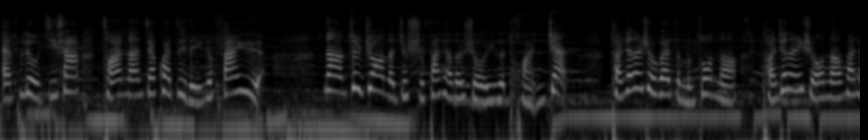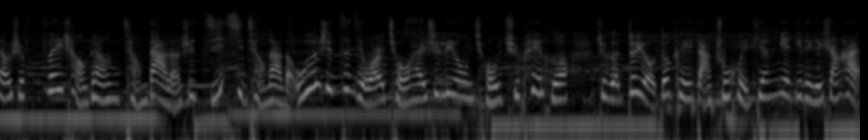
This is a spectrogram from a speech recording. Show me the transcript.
F 六击杀，从而呢加快自己的一个发育。那最重要的就是发条的时候一个团战，团战的时候该怎么做呢？团战的时候呢，发条是非常非常强大的，是极其强大的，无论是自己玩球还是利用球去配合这个队友，都可以打出毁天灭地的一个伤害。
